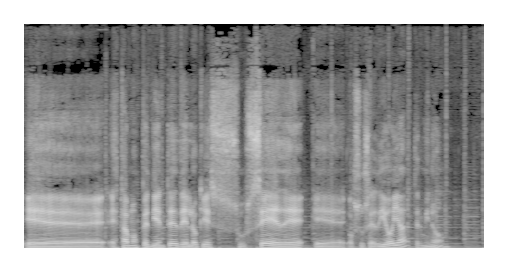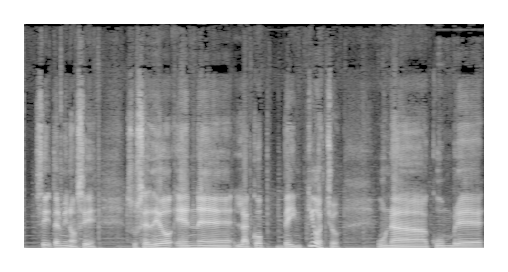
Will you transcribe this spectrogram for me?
Eh, estamos pendientes de lo que sucede, o sucedió ya, terminó. Sí, terminó, sí. Sucedió en la COP28, una cumbre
